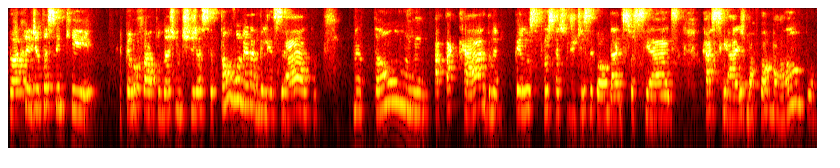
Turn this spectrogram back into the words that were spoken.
Eu acredito assim que pelo fato da gente já ser tão vulnerabilizado, né, tão atacado né, pelos processos de desigualdades sociais, raciais de uma forma ampla,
